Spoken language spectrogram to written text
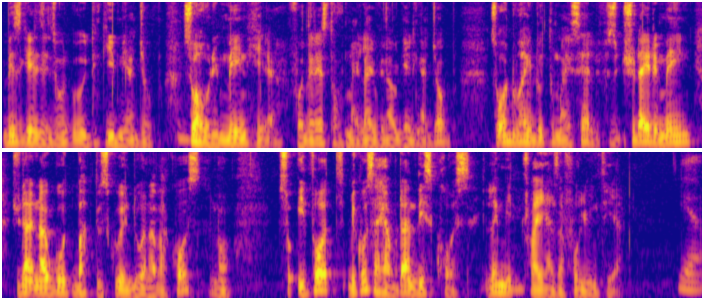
This grade is not going to give me a job. So I will remain here for the rest of my life without getting a job. So what do I do to myself? Should I remain? Should I now go back to school and do another course? No. So he thought, because I have done this course, let me mm. try as a volunteer. Yeah.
